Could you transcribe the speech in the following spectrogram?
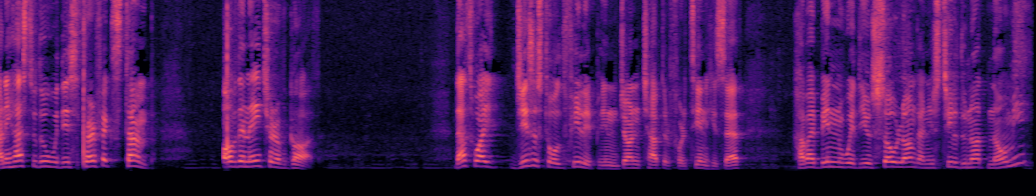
and it has to do with this perfect stamp of the nature of God. That's why Jesus told Philip in John chapter 14, he said, Have I been with you so long and you still do not know me?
